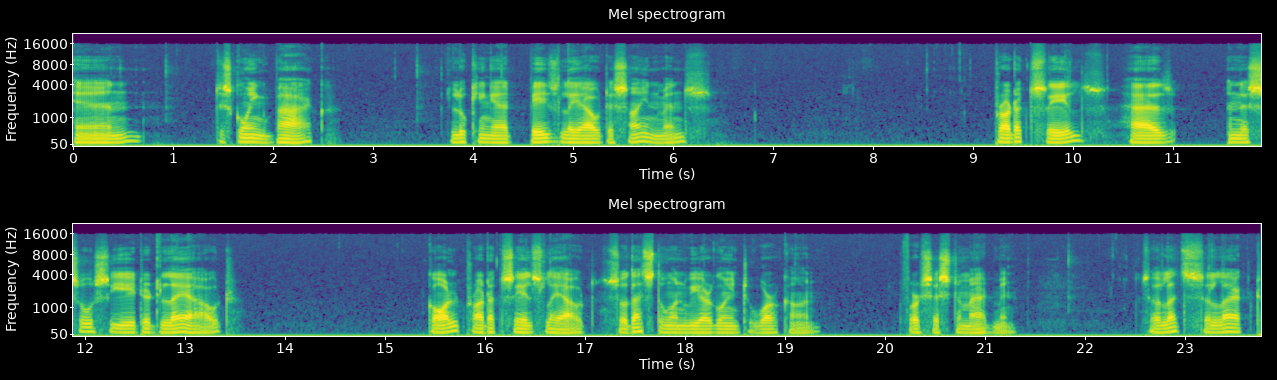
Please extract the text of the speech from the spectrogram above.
And just going back looking at page layout assignments product sales has an associated layout called product sales layout. So that's the one we are going to work on for system admin. So let's select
